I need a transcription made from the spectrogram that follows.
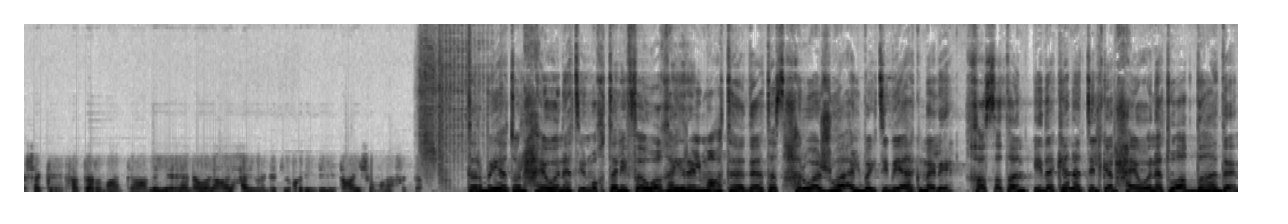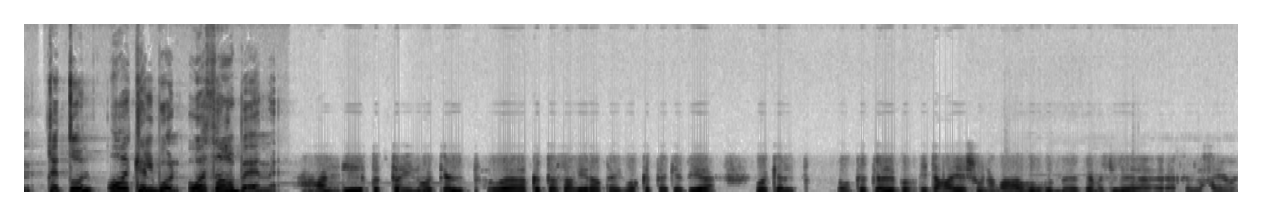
شكل خطر معناتها علي أنا ولا على الحيوانات الأخرين اللي تعيشوا معاه في الدار. تربية الحيوانات المختلفة وغير المعتادة تسحر أجواء البيت بأكمله خاصة إذا كانت تلك الحيوانات أضدادا قط وكلب وثعبان. عندي قطين وكلب وقطة صغيرة وقطة كبيرة وكلب وكلب يتعايشون معه كمثل الحيوان.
